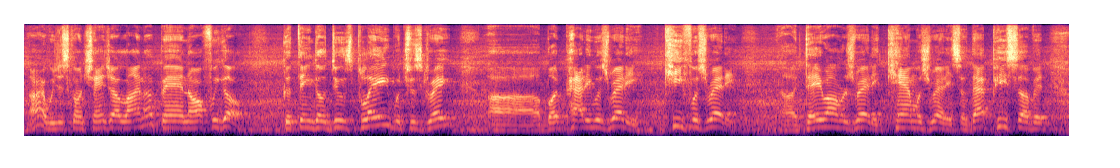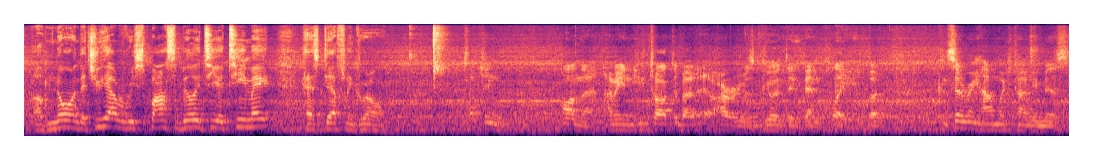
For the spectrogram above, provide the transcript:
all right, we're just going to change our lineup and off we go. Good thing those dudes played, which was great. Uh, but Patty was ready. Keith was ready. Uh, Day'Ron was ready. Cam was ready. So that piece of it, of knowing that you have a responsibility to your teammate, has definitely grown. Touching on that, I mean, you talked about how it was good that Ben played, but considering how much time he missed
